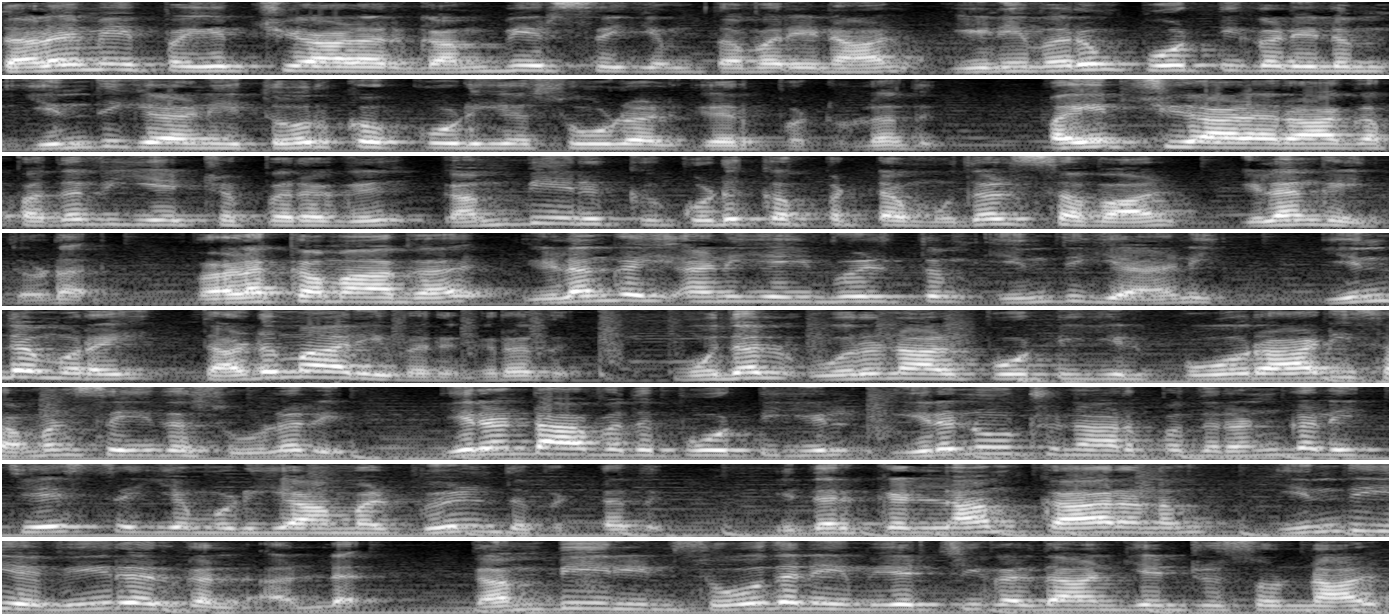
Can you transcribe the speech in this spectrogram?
தலைமை பயிற்சியாளர் கம்பீர் செய்யும் தவறினால் இனிவரும் போட்டிகளிலும் இந்திய அணி தோற்கக்கூடிய சூழல் ஏற்பட்டுள்ளது. பயிற்சியாளராக பதவியேற்ற பிறகு கம்பீருக்கு கொடுக்கப்பட்ட முதல் சவால் இலங்கை தொடர். வழக்கமாக இலங்கை அணியை வீழ்த்தும் இந்திய அணி இந்த முறை தடுமாறி வருகிறது. முதல் ஒருநாள் போட்டியில் போராடி சமன் செய்த சூழலில் இரண்டாவது போட்டியில் இருநூற்று நாற்பது ரன்களை சேஸ் செய்ய முடியாமல் வீழ்ந்துவிட்டது. இதற்கெல்லாம் காரணம் இந்திய வீரர்கள் அல்ல. கம்பீரின் சோதனை முயற்சிகள் தான் என்று சொன்னால்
